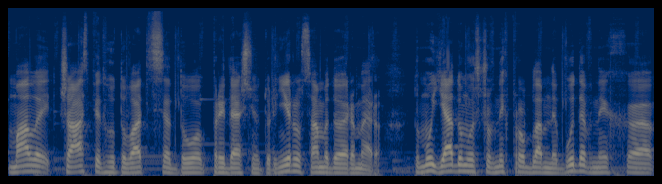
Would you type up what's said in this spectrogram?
мали час підготуватися до прийдешнього турніру саме до РМРу. Тому я думаю, що в них проблем не буде. В них. е,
